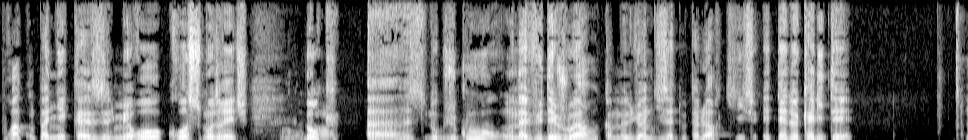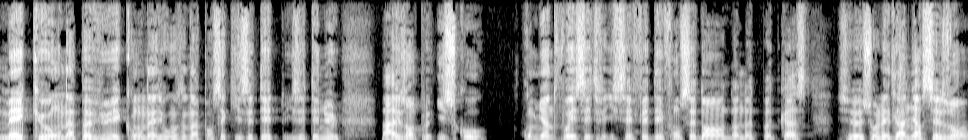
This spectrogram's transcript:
pour accompagner Casemiro, Kroos, Modric. Donc euh, donc du coup, on a vu des joueurs, comme Johan disait tout à l'heure, qui étaient de qualité, mais qu'on n'a pas vu et qu'on a, on a pensé qu'ils étaient, ils étaient nuls. Par exemple, Isco, combien de fois il s'est fait, il s'est fait défoncer dans, dans notre podcast sur, sur les dernières saisons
